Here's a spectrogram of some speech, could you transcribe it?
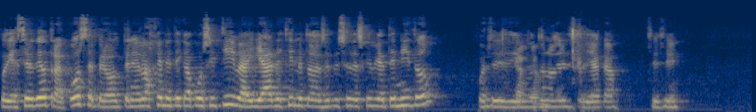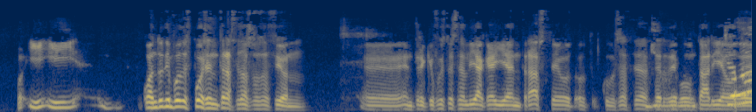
podía ser de otra cosa, pero al tener la genética positiva y ya decirle todos los episodios que había tenido, pues digo, tú no eres celíaca. Sí, sí. ¿Y, y cuánto tiempo después entraste en la asociación? Eh, entre que fuiste celíaca y ya entraste o, o comenzaste a hacer de voluntaria o Yo, de...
